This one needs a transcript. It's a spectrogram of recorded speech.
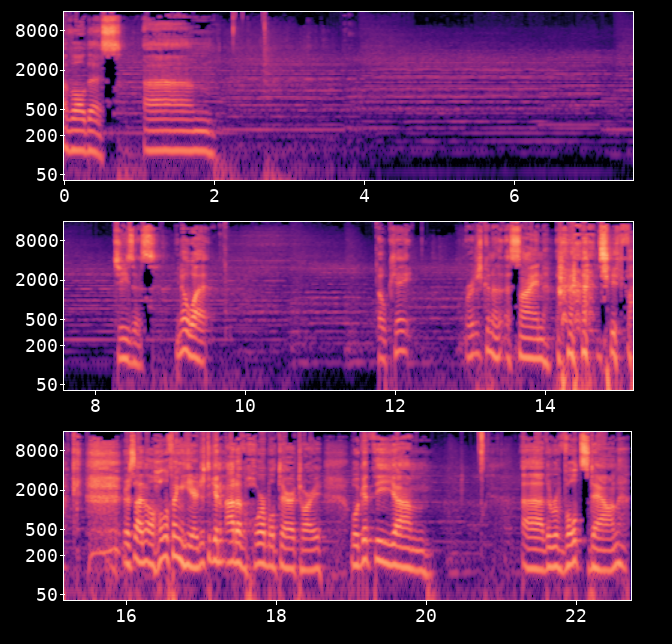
of all this. Um, Jesus. You know what? Okay. We're just going to assign... Gee, fuck. We're assign the whole thing here just to get him out of horrible territory. We'll get the... Um, uh, the revolts down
